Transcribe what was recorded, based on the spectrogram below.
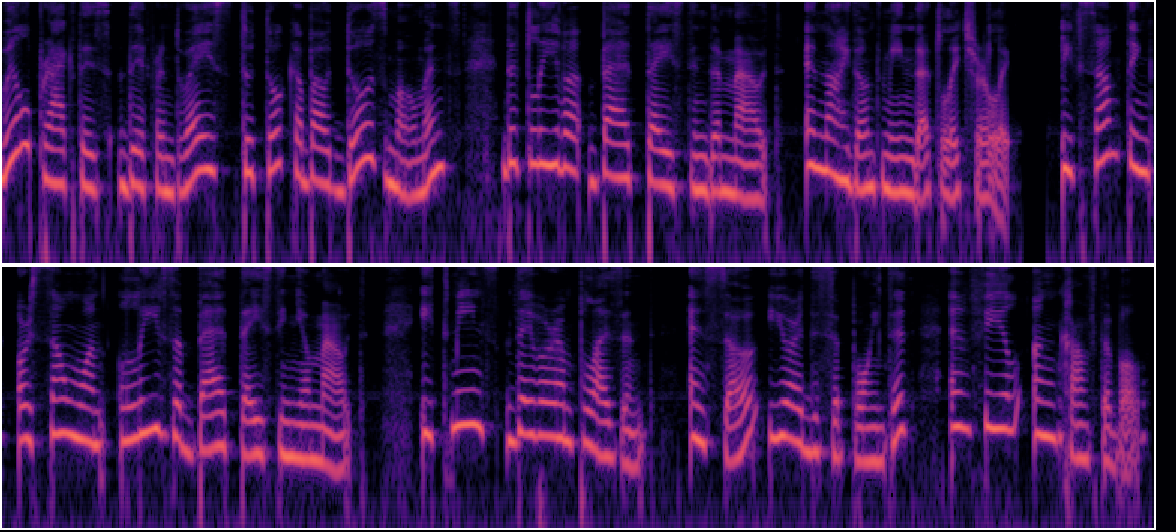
we'll practice different ways to talk about those moments that leave a bad taste in the mouth. And I don't mean that literally. If something or someone leaves a bad taste in your mouth, it means they were unpleasant, and so you are disappointed and feel uncomfortable.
